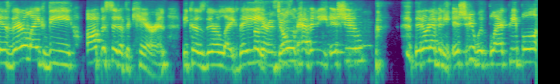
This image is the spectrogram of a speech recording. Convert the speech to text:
is they're like the opposite of a Karen because they're like they oh, don't have any issue. they don't have any issue with black people.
